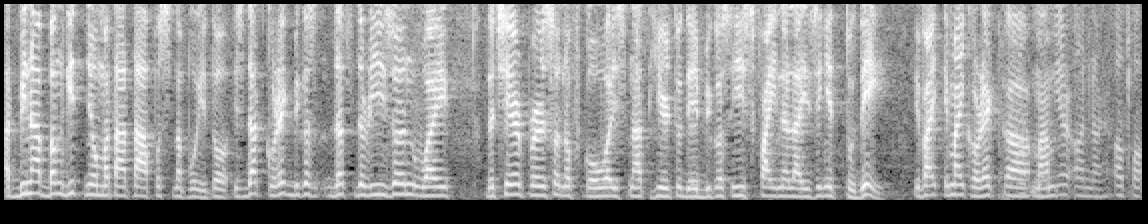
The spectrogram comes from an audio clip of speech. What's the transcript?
At binabanggit nyo, matatapos na po ito. Is that correct? Because that's the reason why the chairperson of COA is not here today because he's finalizing it today. If I, am I correct, uh, Opo, ma'am? Your Honor, opo.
